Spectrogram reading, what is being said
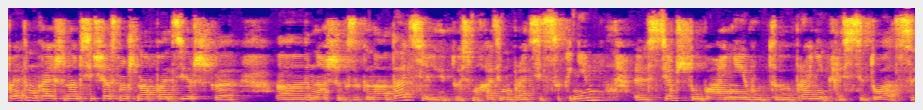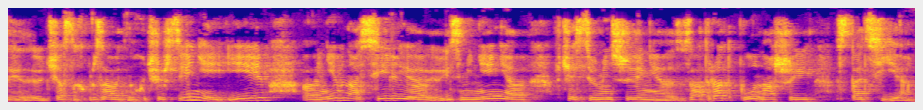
Поэтому, конечно, нам сейчас нужна поддержка наших законодателей, то есть мы хотим обратиться к ним э, с тем, чтобы они вот прониклись в ситуации частных образовательных учреждений и не вносили изменения в части уменьшения затрат по нашей статье.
